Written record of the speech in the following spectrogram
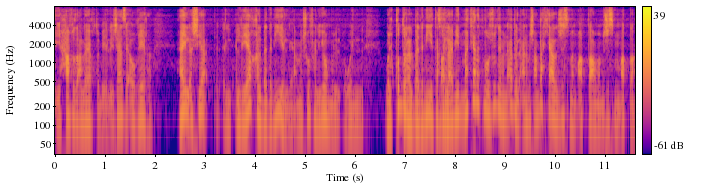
يحافظ على لياقته بالإجازة أو غيرها. هاي الأشياء ال- اللياقة البدنية اللي عم نشوفها اليوم وال, وال والقدرة البدنية صحيح. اللاعبين ما كانت موجودة من قبل. أنا مش عم بحكي على جسم مقطع وما جسم مقطع.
